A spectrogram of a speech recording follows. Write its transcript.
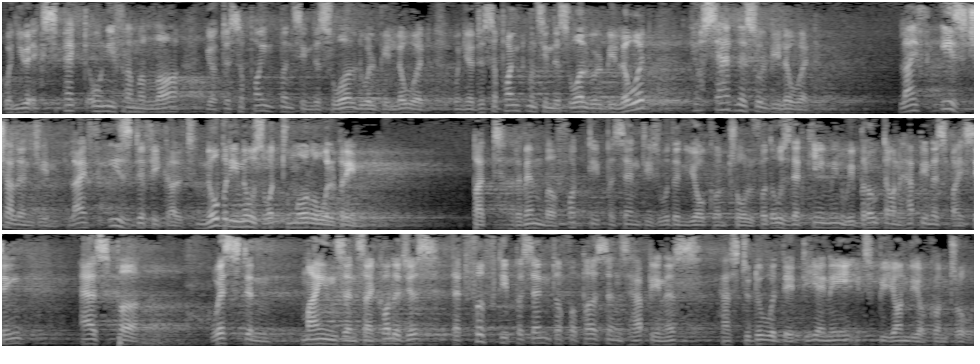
When you expect only from Allah, your disappointments in this world will be lowered. When your disappointments in this world will be lowered, your sadness will be lowered. Life is challenging. Life is difficult. Nobody knows what tomorrow will bring. But remember, 40% is within your control. For those that came in, we broke down happiness by saying as per Western minds and psychologists, that 50% of a person's happiness has to do with their DNA, it's beyond your control.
